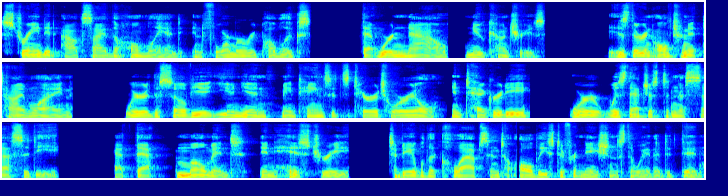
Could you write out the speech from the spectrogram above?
stranded outside the homeland in former republics that were now new countries. Is there an alternate timeline where the Soviet Union maintains its territorial integrity? Or was that just a necessity at that moment in history to be able to collapse into all these different nations the way that it did?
